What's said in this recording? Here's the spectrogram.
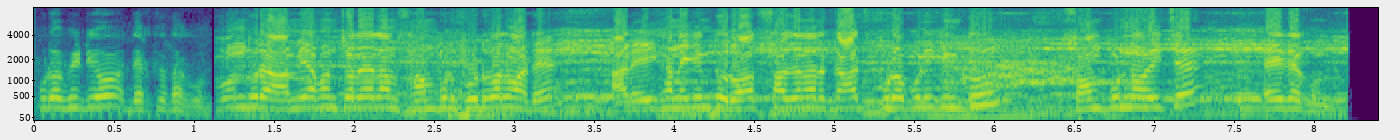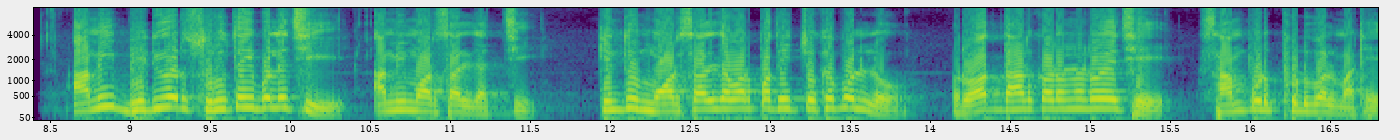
পুরো ভিডিও দেখতে থাকুন। বন্ধুরা, আমি এখন চলে এলাম শামপুর ফুটবল মাঠে, আর এইখানে কিন্তু রথ সাজানোর কাজ পুরোপুরি কিন্তু সম্পূর্ণ হয়েছে। এই দেখুন। আমি ভিডিওর শুরুতেই বলেছি, আমি মরসাল যাচ্ছি। কিন্তু মর্শাল যাওয়ার পথেই চোখে পড়ল, রথ দাঁড় করানো রয়েছে শামপুর ফুটবল মাঠে,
